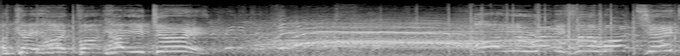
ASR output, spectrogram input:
Okay, hi Buck, how you doing? Are you ready for the wanted?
